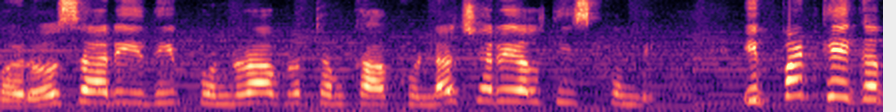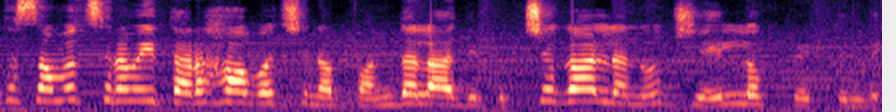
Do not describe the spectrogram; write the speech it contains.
మరోసారి ఇది పునరావృతం కాకుండా చర్యలు తీసుకుంది. ఇప్పటికే గత సంవత్సరం ఈ తరహా వచ్చిన వందలాది బిచ్చగాళ్ళను జైల్లోకి పెట్టింది.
